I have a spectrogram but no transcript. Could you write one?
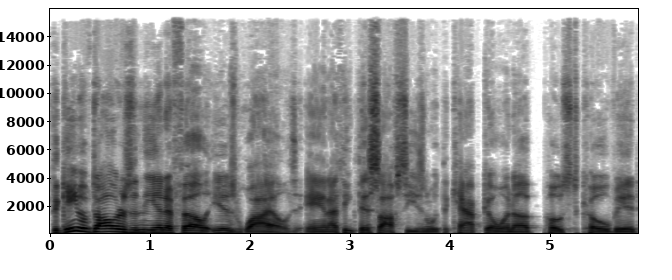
the game of dollars in the NFL is wild. And I think this offseason with the cap going up post COVID,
